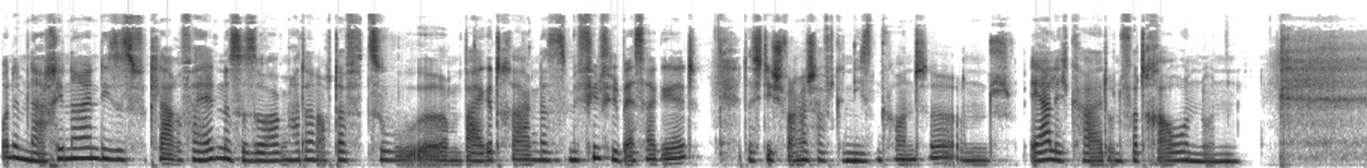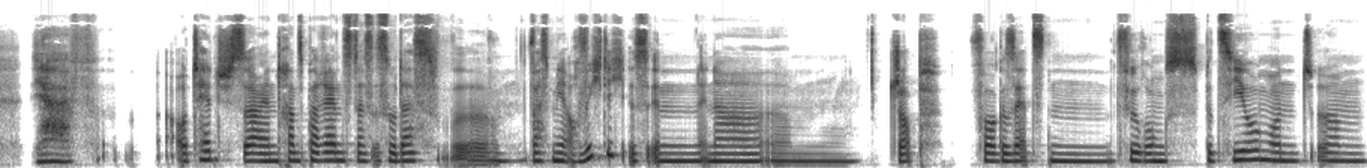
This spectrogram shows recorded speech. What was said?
Und im Nachhinein dieses für klare Verhältnisse sorgen hat dann auch dazu ähm, beigetragen, dass es mir viel, viel besser geht, dass ich die Schwangerschaft genießen konnte und Ehrlichkeit und Vertrauen und ja, authentisch sein, Transparenz, das ist so das, äh, was mir auch wichtig ist in, in einer ähm, Job, Vorgesetzten, Führungsbeziehung und ähm,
